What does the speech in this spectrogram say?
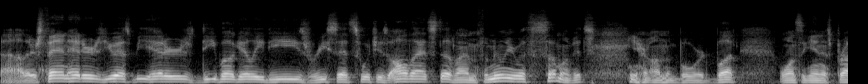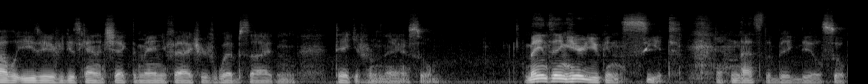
uh, there's fan headers, USB headers, debug LEDs, reset switches, all that stuff. I'm familiar with some of it here on the board, but once again, it's probably easier if you just kind of check the manufacturer's website and take it from there. So, Main thing here, you can see it, and that's the big deal. So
